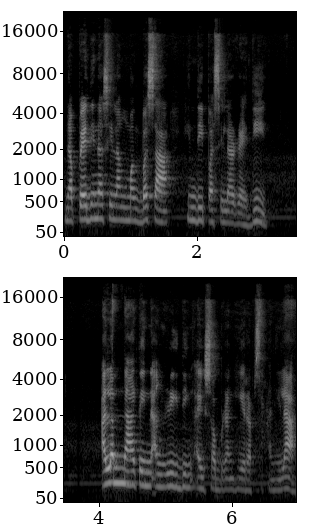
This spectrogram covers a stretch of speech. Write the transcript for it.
na pwede na silang magbasa, hindi pa sila ready. Alam natin na ang reading ay sobrang hirap sa kanila.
